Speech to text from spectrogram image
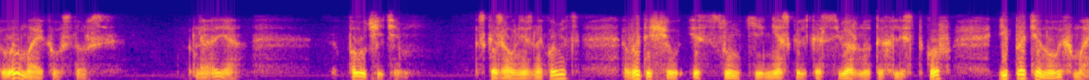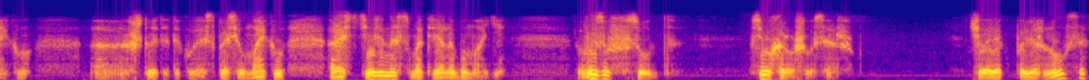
«Вы Майкл Сторз?» «Да, я. Получите». — сказал незнакомец, вытащил из сумки несколько свернутых листков и протянул их Майклу. «А что это такое?» — спросил Майкл, растерянно смотря на бумаги. «Вызов в суд. Всего хорошего, сэр». Человек повернулся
